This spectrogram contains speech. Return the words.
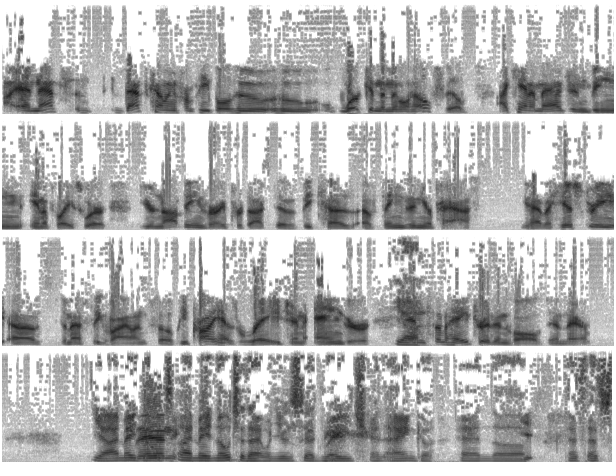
and that's that's coming from people who who work in the mental health field. I can't imagine being in a place where you're not being very productive because of things in your past. You have a history of domestic violence, so he probably has rage and anger Yeah. and some hatred involved in there. Yeah, I made Then- notes. I made notes of that when you said rage and anger, and uh, Ye- that's that's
